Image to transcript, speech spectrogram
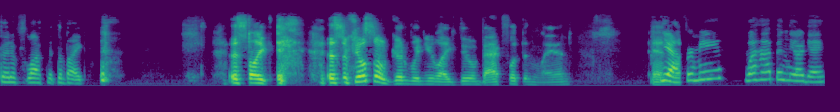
good of luck with the bike. It's like it's, it feels so good when you like do a backflip and land. And yeah, like, for me, what happened the other day?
